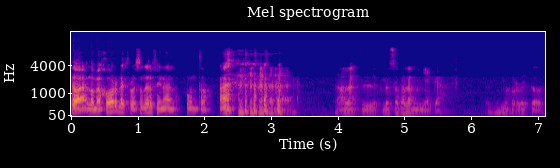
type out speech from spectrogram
lo mejor, la explosión del final, punto. no, la, la, la muñeca mejor de todo.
